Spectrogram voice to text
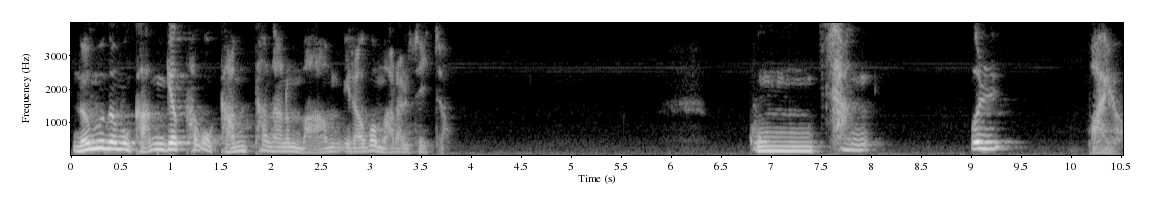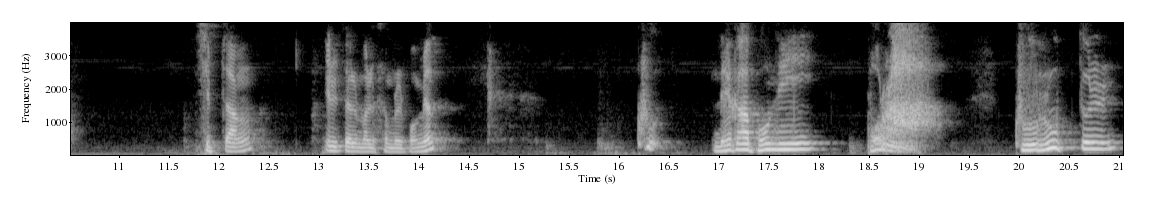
너무너무 감격하고 감탄하는 마음이라고 말할 수 있죠. 궁창을 봐요. 10장 1절 말씀을 보면 그 내가 보니 보라 그룹들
